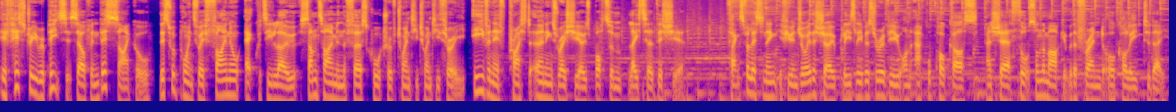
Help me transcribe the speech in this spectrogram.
If history repeats itself in this cycle, this would point to a final equity low sometime in the first quarter of 2023, even if price to earnings ratios bottom later this year. Thanks for listening. If you enjoy the show, please leave us a review on Apple Podcasts and share thoughts on the market with a friend or colleague today.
